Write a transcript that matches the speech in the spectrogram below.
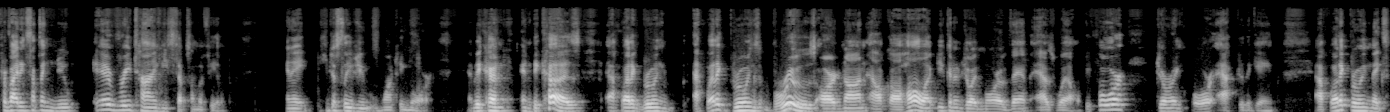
providing something new every time he steps on the field. And he just leaves you wanting more. And because, and because Athletic Brewing Athletic Brewing's brews are non alcoholic. You can enjoy more of them as well before, during, or after the game. Athletic Brewing makes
